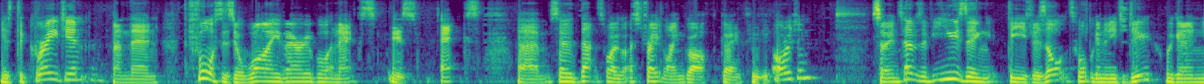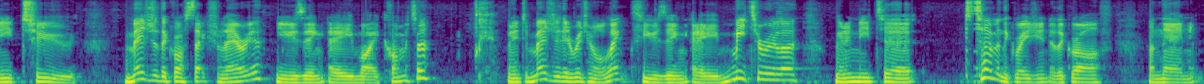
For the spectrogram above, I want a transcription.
is the gradient, and then the force is your y variable, and x is x. Um, so that's why we've got a straight line graph going through the origin. So in terms of using these results, what we're going to need to do, we're going to need to measure the cross-sectional area using a micrometer. We need to measure the original length using a meter ruler. We're going to need to determine the gradient of the graph and then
